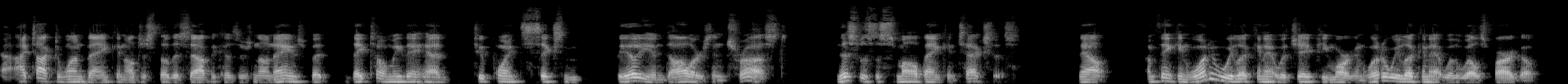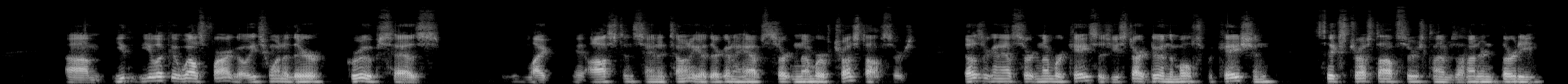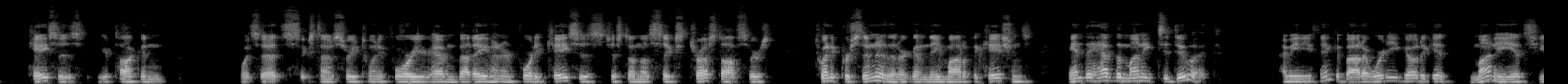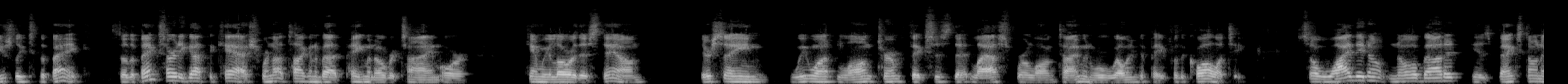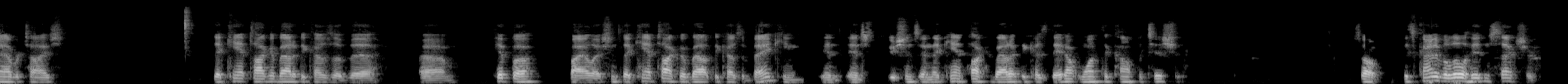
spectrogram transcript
I talked to one bank, and I'll just throw this out because there's no names, but they told me they had 2.6 billion dollars in trust. This was a small bank in Texas. Now, I'm thinking, what are we looking at with J.P. Morgan? What are we looking at with Wells Fargo? Um, you, you look at Wells Fargo, each one of their groups has, like Austin, San Antonio, they're going to have a certain number of trust officers. Those are going to have a certain number of cases. You start doing the multiplication, six trust officers times 130 cases, you're talking, what's that, six times three, 24, you're having about 840 cases just on those six trust officers. 20% of them are going to need modifications, and they have the money to do it. I mean, you think about it, where do you go to get money? It's usually to the bank. So the bank's already got the cash. We're not talking about payment over time or can we lower this down? They're saying we want long term fixes that last for a long time and we're willing to pay for the quality. So, why they don't know about it is banks don't advertise. They can't talk about it because of the um, HIPAA violations. They can't talk about it because of banking in, institutions, and they can't talk about it because they don't want the competition. So, it's kind of a little hidden sector.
